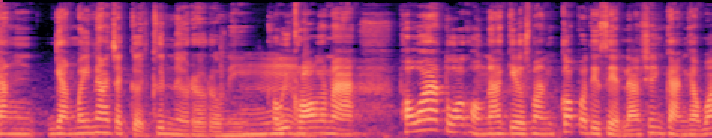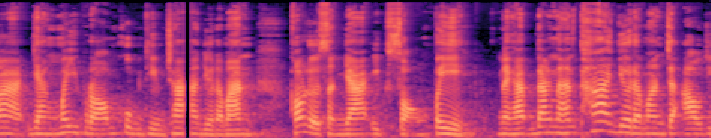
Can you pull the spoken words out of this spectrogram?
ยังยังไม่น่าจะเกิดขึ้นในเร็วๆนี้อืมเขาวิเคราะห์กันมา เพราะว่าตัวของนาเกลสมันก็ปฏิเสธแล้วเช่นกันครับว่ายังไม่พร้อมคุมทีมชาติเยอรมันเขาเหลือสัญญาอีก 2 ปีนะครับดังนั้นถ้าเยอรมันจะเอาจ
